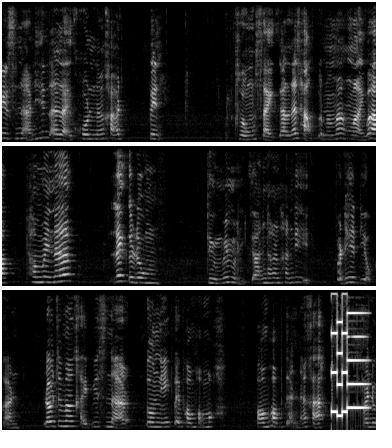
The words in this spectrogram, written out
ริศนาที่หลายๆคนนะคะ เป็นสงสัยกันและถามกันมามากมายว่าทำไมนะเลขกระดุมถึงไม่เหมือนกันทั้งทั้งที่ประเทศเดียวกัน เราจะมาไขปริศนาตรงนี้ไปพร้อมๆพร้อมๆกันนะคะ มาดู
